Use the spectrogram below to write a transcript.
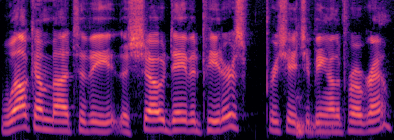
Welcome uh, to the, the show, David Peters. Appreciate you being on the program.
